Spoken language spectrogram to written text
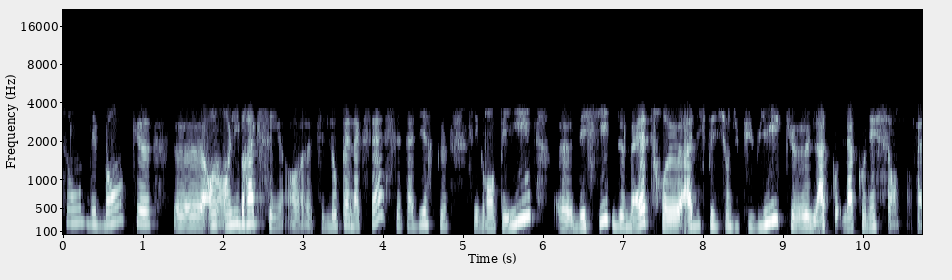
sont des banques euh, en, libre accès. Euh, c'est de l'open access, c'est-à-dire que ces grands pays euh, décident de mettre à disposition du public la, la, connaissance. Enfin,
